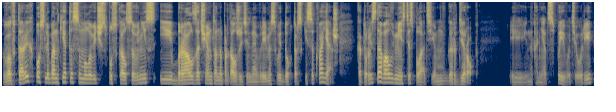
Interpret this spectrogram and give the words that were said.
Во-вторых, после банкета Самулович спускался вниз и брал зачем-то на продолжительное время свой докторский саквояж, который сдавал вместе с платьем в гардероб. И, наконец, по его теории,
